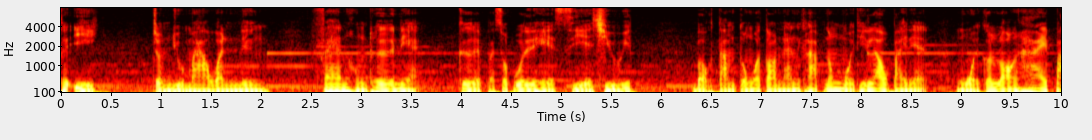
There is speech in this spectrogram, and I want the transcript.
ซะอีก จนอยู่มาวันหนึ่งแฟนของเธอเนี่ยเกิดประสบอุบัติเหตุเสียชีวิต บอกตามตรงว่าตอนนั้นครับ น้องหมวยที่เล่าไปเนี่ย หมวยก็ร้องไห้ไป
